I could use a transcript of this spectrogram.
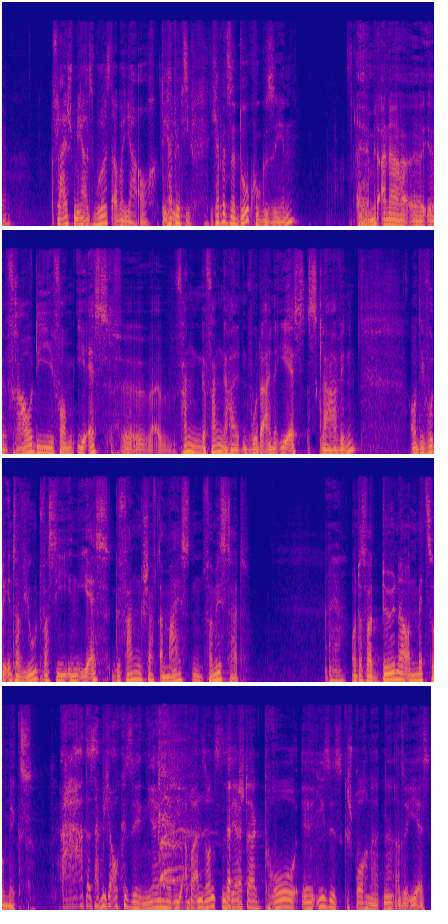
Ja. Fleisch mehr als Wurst, aber ja auch. Ich habe jetzt, Definitiv. ich habe jetzt eine Doku gesehen mit einer äh, Frau, die vom IS äh, fangen, gefangen gehalten wurde, eine IS-Sklavin. Und die wurde interviewt, was sie in IS-Gefangenschaft am meisten vermisst hat. ja. Und das war Döner und Mezzomix. Ah, das habe ich auch gesehen. Ja, ja, die aber ansonsten sehr stark pro äh, ISIS gesprochen hat, ne? Also IS.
